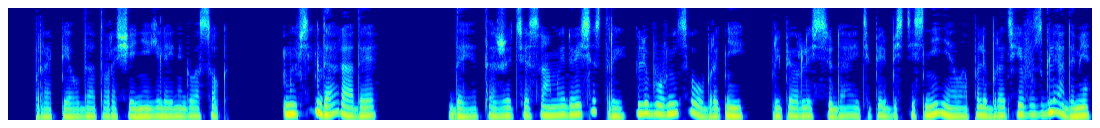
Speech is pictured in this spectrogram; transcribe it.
— пропел до отвращения елейный голосок. «Мы всегда рады». «Да это же те самые две сестры, любовницы оборотней, приперлись сюда и теперь без стеснения лапали братьев взглядами.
